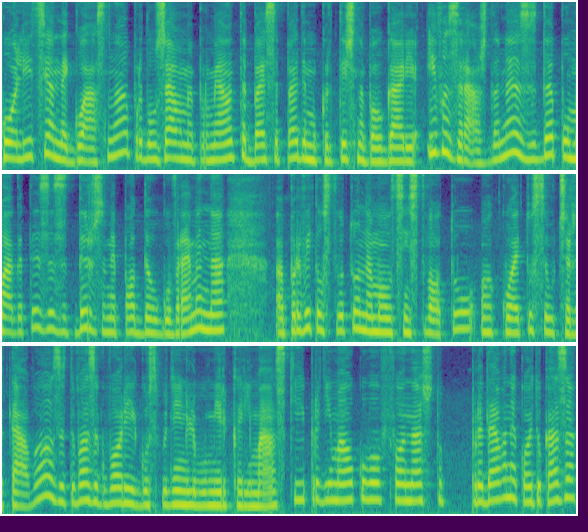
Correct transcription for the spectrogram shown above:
коалиция негласна, продължаваме промяната БСП, Демократична България и Възраждане, за да помагате за задържане по-дълго време на правителството на малцинството, което се очертава. За това заговори и господин Любомир Каримански преди малко в нашето предаване, който каза,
